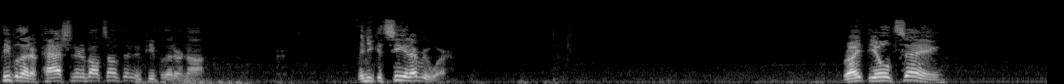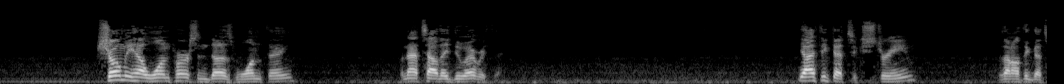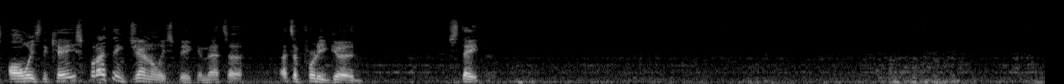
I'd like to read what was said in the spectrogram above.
People that are passionate about something and people that are not. And you can see it everywhere. Right? The old saying, show me how one person does one thing, and that's how they do everything. Yeah, I think that's extreme, because I don't think that's always the case, but I think generally speaking, that's a that's a pretty good statement.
